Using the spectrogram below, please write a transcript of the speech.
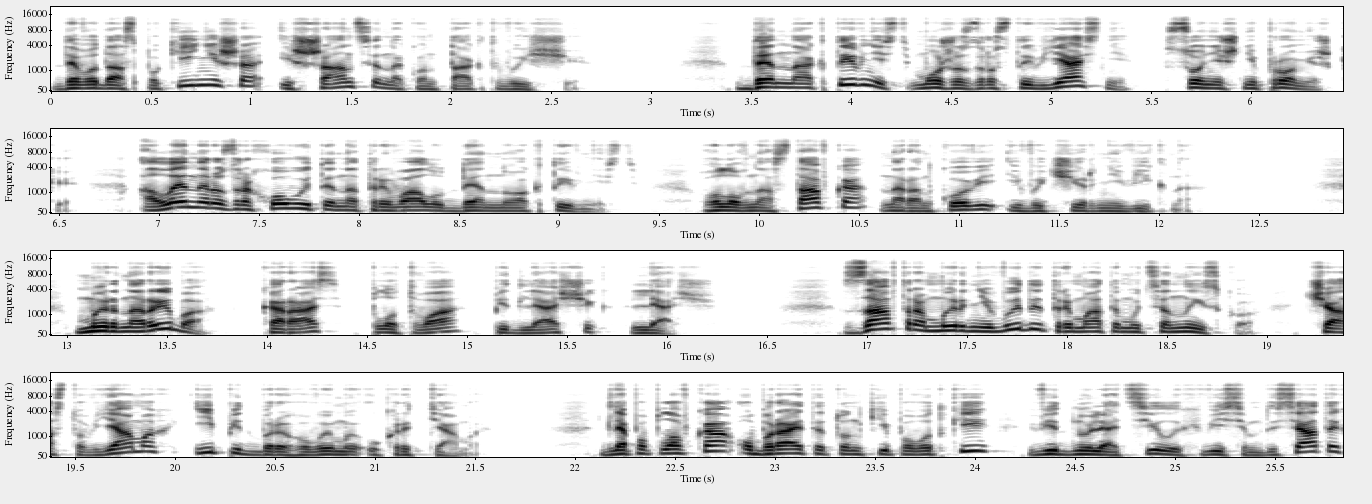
де вода спокійніша і шанси на контакт вищі. Денна активність може зрости в ясні, сонячні проміжки, але не розраховуйте на тривалу денну активність. Головна ставка на ранкові і вечірні вікна. Мирна риба – карась, плотва, підлящик, лящ. Завтра мирні види триматимуться низько, часто в ямах і під береговими укриттями. Для поплавка обирайте тонкі поводки від 0,8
